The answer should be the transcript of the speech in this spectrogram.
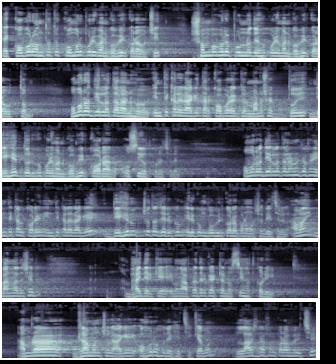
তাই কবর অন্তত কোমর পরিমাণ গভীর করা উচিত। সম্ভব হলে পূর্ণ দেহ পরিমাণ গভীর করা উত্তম। ওমর রদিয়াল্লাহ তালানহ ইন্তেকালের আগে তার কবর একজন মানুষের দৈ- দেহের দৈর্ঘ্য পরিমাণ গভীর করার ওসিয়ত করেছিলেন। ওমর রাদি আল্লাহ তালাহ যখন ইন্তেকাল করেন, ইন্তেকালের আগে দেহের উচ্চতা যেরকম, এরকম গভীর করার পরামর্শ দিয়েছিলেন। আমি বাংলাদেশের ভাইদেরকে এবং আপনাদেরকে একটা নসিহত করি। আমরা গ্রাম অঞ্চলে আগে অহরহ দেখেছি। কেমন? লাশ দাফন করা হয়েছে।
